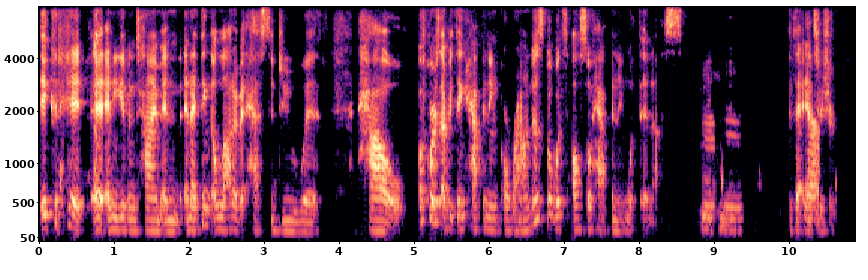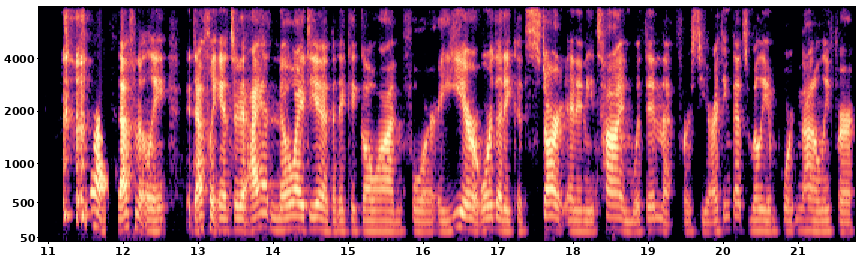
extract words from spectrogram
it could hit at any given time and and i think a lot of it has to do with how of course everything happening around us but what's also happening within us mm-hmm. if that yeah. answers your yeah definitely it definitely answered it i had no idea that it could go on for a year or that it could start at any time within that first year i think that's really important not only for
